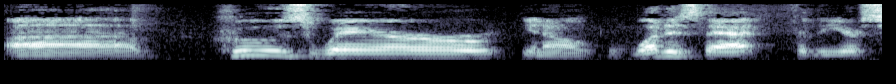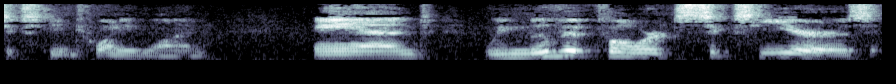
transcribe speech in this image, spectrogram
uh, who's where, you know, what is that for the year 1621. And we move it forward six years,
